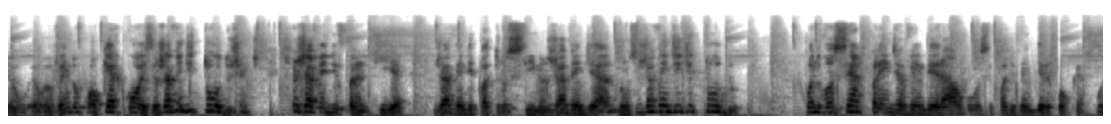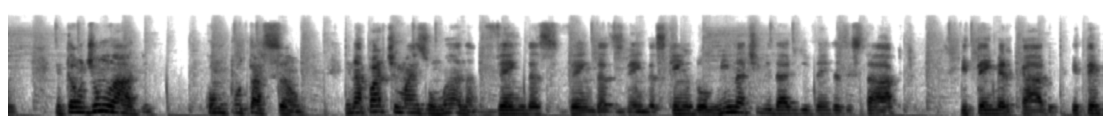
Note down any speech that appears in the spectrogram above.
eu, eu, eu vendo qualquer coisa. Eu já vendi tudo, gente. Eu já vendi franquia, já vendi patrocínios, já vendi anúncios, já vendi de tudo. Quando você aprende a vender algo, você pode vender qualquer coisa. Então, de um lado, computação, e na parte mais humana, vendas, vendas, vendas. Quem domina a atividade de vendas está apto e tem mercado, e tem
